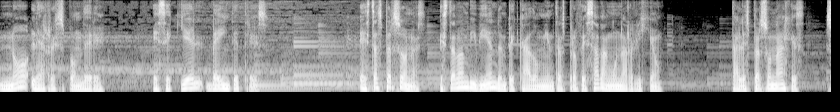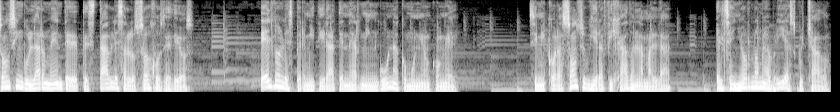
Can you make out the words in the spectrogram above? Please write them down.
no les responderé. Ezequiel 23. Estas personas estaban viviendo en pecado mientras profesaban una religión. Tales personajes son singularmente detestables a los ojos de Dios. Él no les permitirá tener ninguna comunión con Él. Si mi corazón se hubiera fijado en la maldad, el Señor no me habría escuchado.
